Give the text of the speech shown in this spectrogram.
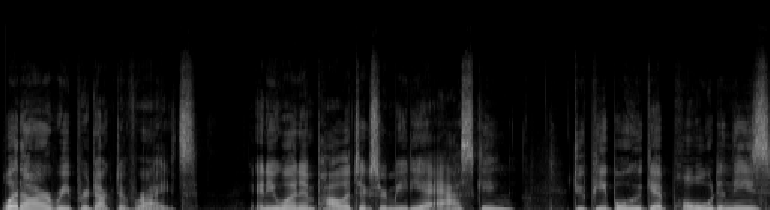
What are reproductive rights? Anyone in politics or media asking? Do people who get polled in these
